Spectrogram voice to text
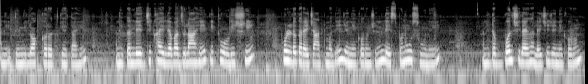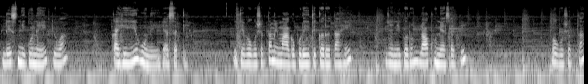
आणि इथे मी लॉक करत घेत आहे. आणि इथं लेस जी खायल्या बाजूला आहे ती थोडीशी फोल्ड करायच्या आतमध्ये जेणेकरून शनी लेस पण उसवू नये आणि डब्बल शिलाई घालायची जेणेकरून लेस निघू नये किंवा काहीही होऊ नये यासाठी. इथे बघू शकता मी मागं पुढे इथे करत आहे जेणेकरून लॉक होण्यासाठी. बघू शकता.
